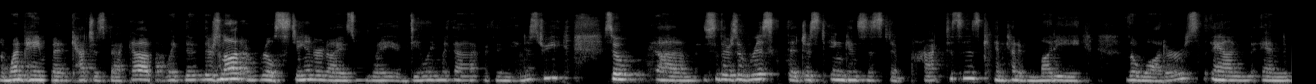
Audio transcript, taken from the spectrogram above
on one payment, catches back up? Like there's not a real standardized way of dealing with that within the industry. So, um, so there's a risk that just inconsistent practices can kind of muddy the waters and, and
